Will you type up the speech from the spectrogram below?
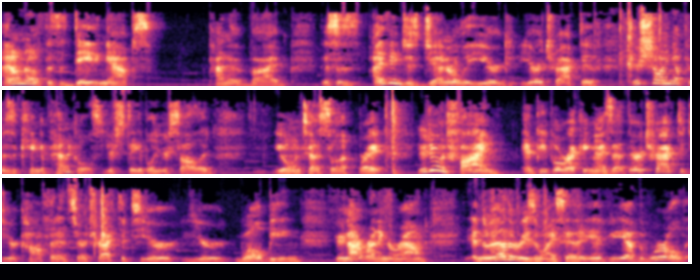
I don't know if this is dating apps kind of vibe. This is, I think just generally you're, you're attractive. You're showing up as a king of pentacles. You're stable, you're solid. You own Tesla, right? You're doing fine. And people recognize that. They're attracted to your confidence. They're attracted to your, your well-being. You're not running around. And the other reason why I say that, if you have the world,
